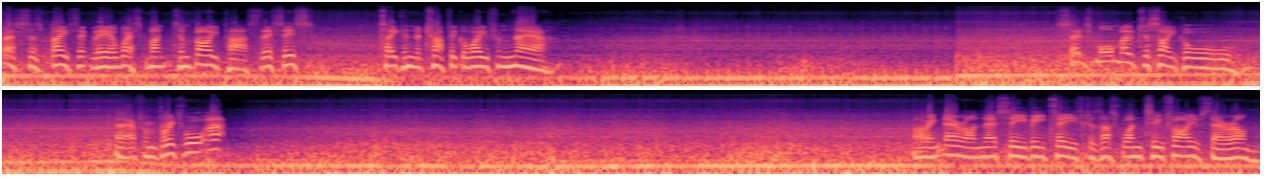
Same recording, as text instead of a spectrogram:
This is basically a West Monkton bypass this is taking the traffic away from there so it's more motorcycle uh, from Bridgwater I think they're on their CBTs because that's 125s they're on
